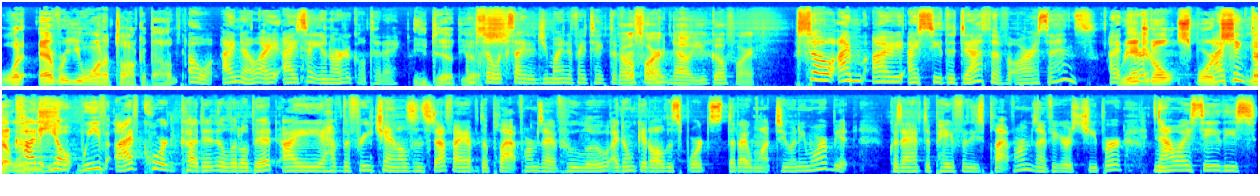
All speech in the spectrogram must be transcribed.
whatever you want to talk about. Oh, I know. I, I sent you an article today. You did, yes. I'm so excited. Do you mind if I take the Go first for one? it. No, you go for it. So I'm I, I see the death of RSNs. I, uh, they're- Regional sports I think the networks. cut. You know, we've I've cord cutted a little bit. I have the free channels and stuff. I have the platforms. I have Hulu. I don't get all the sports that I want to anymore, but because I have to pay for these platforms, I figure it's cheaper. Now I see these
